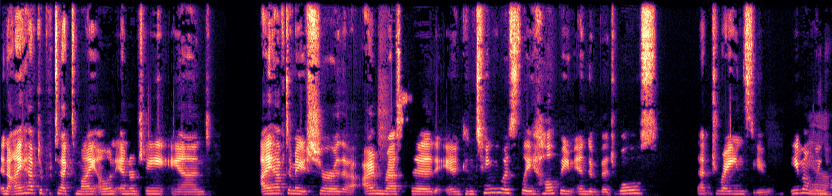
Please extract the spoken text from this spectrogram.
and I have to protect my own energy and I have to make sure that I'm rested and continuously helping individuals. That drains you, even when you've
